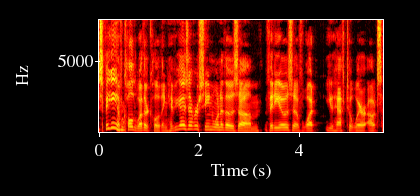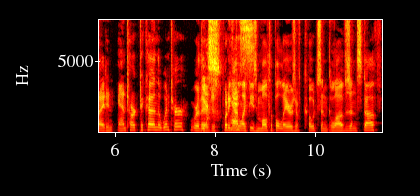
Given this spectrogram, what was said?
Speaking of cold weather clothing, have you guys ever seen one of those um, videos of what you have to wear outside in Antarctica in the winter, where they're Yes. just putting on like these multiple layers of coats and gloves and stuff?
